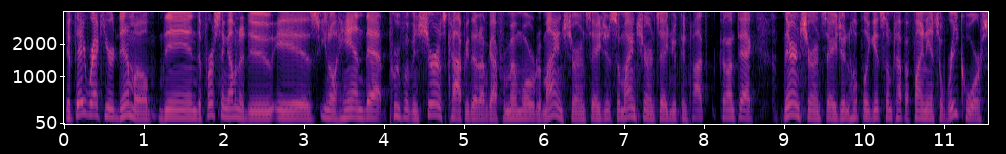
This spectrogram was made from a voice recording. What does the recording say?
if they wreck your demo, then the first thing I'm going to do is, you know, hand that proof of insurance copy that I've got from them over to my insurance agent, so my insurance agent can contact their insurance agent, and hopefully get some type of financial recourse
